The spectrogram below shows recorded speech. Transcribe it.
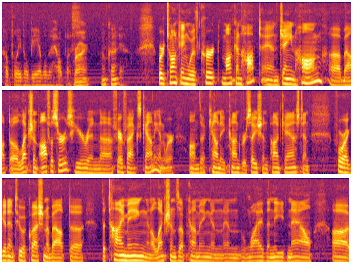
hopefully they'll be able to help us. Right. Okay. Yeah. We're talking with Kurt Mockenhaupt and Jane Hong about election officers here in uh, Fairfax County, and we're on the County Conversation podcast. And before I get into a question about uh, the timing and elections upcoming and, and why the need now, uh,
